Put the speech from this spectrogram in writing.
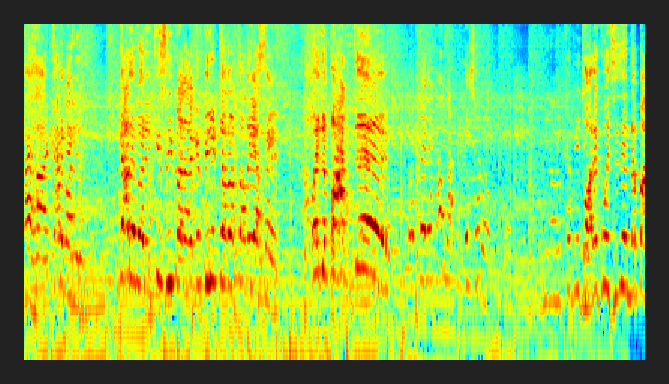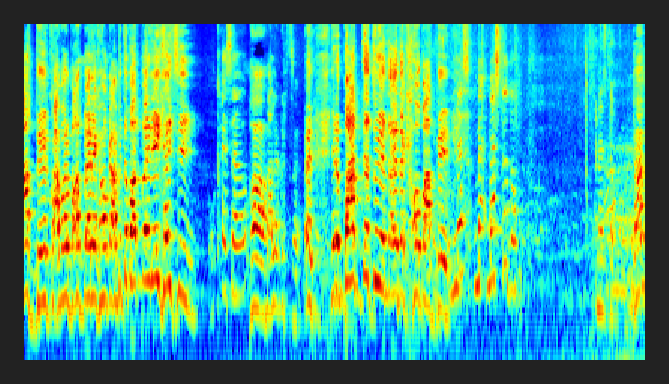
হায় হায় কারে মারি কারে মারি কিছুই করে আগে বিড়ির টানার তালে আছে। ওইটা বাদ দে তোরে কইছি যে না বাদ দে আমার বাদ বাইরে খাও আমি তো বাদ বাইরেই খাইছি ও খাইছাও? হ্যাঁ ভালো করছ। এটা বাদ দে তুই না এটা খাও বাদ দে মেস- মে- দাও। হ্যাঁ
